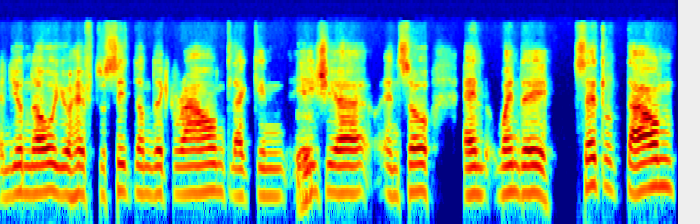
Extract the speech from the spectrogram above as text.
and you know, you have to sit on the ground like in Mhm. Asia, and so. And when they settled down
